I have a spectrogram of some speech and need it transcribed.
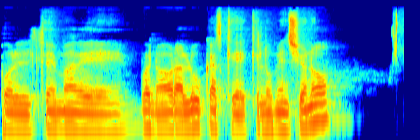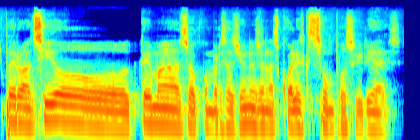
por el tema de, bueno, ahora Lucas que, que lo mencionó, pero han sido temas o conversaciones en las cuales son posibilidades.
